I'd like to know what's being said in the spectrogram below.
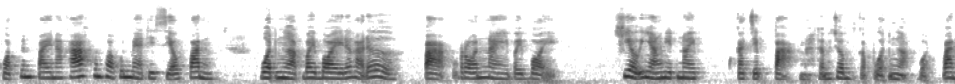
ขวบขึ้นไปนะคะ คุณพ่อคุณแม่ที่เสียวฟัน ปวดเหงือกบ่อยๆเด้อค่ะเด้อปากร้อนในบ่อยๆเคี้ยวอีหยังนิดหน่อยกระเจ็บปากนะท่านผู้ชมกับปวดเหงือกปวดฟัน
